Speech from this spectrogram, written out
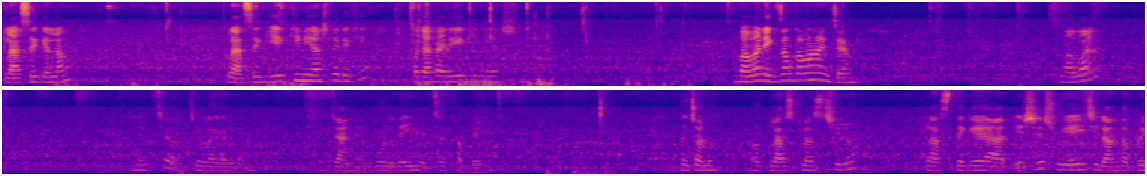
ক্লাসে গেলাম। ক্লাসে গিয়ে কি নিয়ে আসলে দেখি? ও দেখায় দেখি কি নিয়ে আসলে বাবান এক্সাম কেমন হয়েছে? বাবান? বুঝছ চলে গেল। জানে, বললেই হচ্ছে খাবে। তো চলো ক্লাস ক্লাস ছিল। ক্লাস থেকে আর এসে শুয়েই ছিলাম। তারপরে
